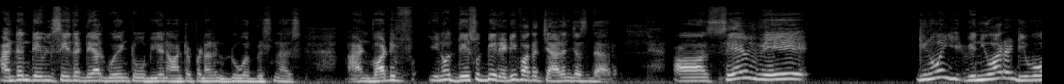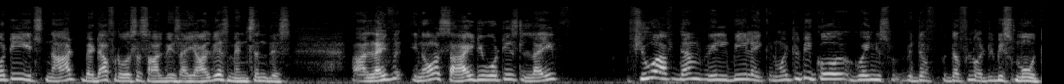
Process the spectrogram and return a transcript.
and then they will say that they are going to be an entrepreneur and do a business. And what if, you know, they should be ready for the challenges there. Uh, same way, you know, when you are a devotee, it's not bed of roses always. I always mention this. Uh, life, you know, Sai devotees' life, few of them will be like, you know, it will be go, going with the, the flow, it will be smooth.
